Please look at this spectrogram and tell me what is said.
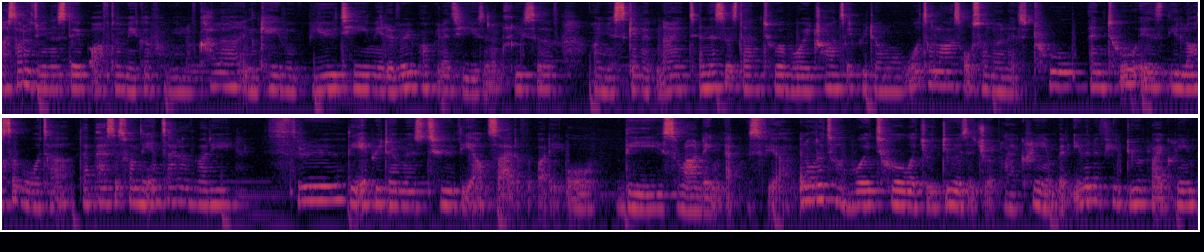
I started doing this step after Makeup for Women of Color and Cave of Beauty made it very popular to use an occlusive on your skin at night. And this is done to avoid transepidermal water loss, also known as TEWL. And TEWL is the loss of water that passes from the inside of the body through the epidermis to the outside of the body or the surrounding atmosphere. In order to avoid TEWL, what you do is that you apply cream, but even if you do apply cream,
